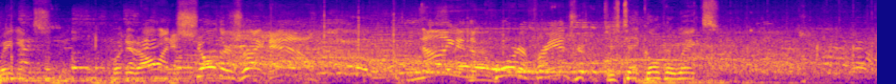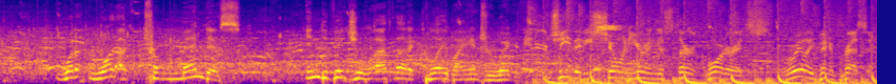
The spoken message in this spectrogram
Wiggins putting it all on his shoulders right now. Nine in the quarter for Andrew. Just take over, Wiggs. What a, what a tremendous individual athletic play by Andrew Wiggins. Gee, that he's showing here in this third quarter, it's really been impressive.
